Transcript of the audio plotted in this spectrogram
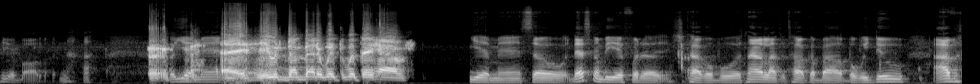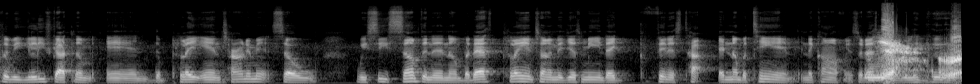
he a baller. but yeah, man. Hey, um, he would have done better with what they have. Yeah, man. So that's gonna be it for the Chicago Bulls. Not a lot to talk about, but we do obviously we at least got them in the play-in tournament, so we see something in them. But that play-in tournament just means they finished top at number ten in the conference, so that's not Yeah, really good.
